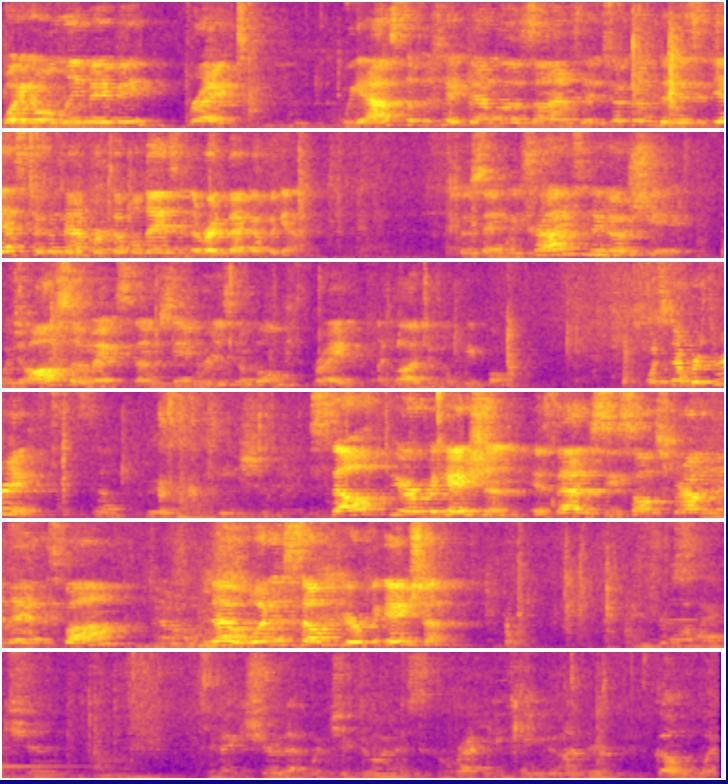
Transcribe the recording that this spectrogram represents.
White only, maybe, right? We asked them to take down those signs. They took them, they said yes, took them down for a couple days, and they're right back up again. So saying we tried to negotiate, which also makes them seem reasonable, right? Like logical people. What's number three? Self-purification. Self-purification. Is that a sea salt scrub in the day at the spa? No. No, what is self-purification? Introspection, um, to make sure that what you're doing is correct, and can you undergo what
